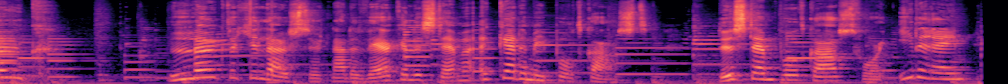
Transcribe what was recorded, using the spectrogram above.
leuk! Leuk dat je luistert naar de Werkende Stemmen Academy podcast. De stempodcast voor iedereen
